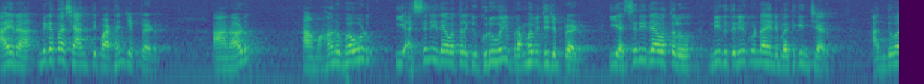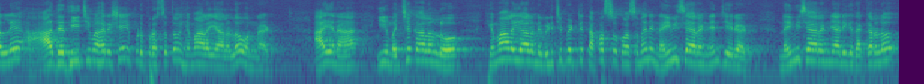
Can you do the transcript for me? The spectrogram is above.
ఆయన మిగతా శాంతి పాఠం చెప్పాడు. ఆనాడు ఆ మహానుభావుడు ఈ అశ్విని దేవతలకి గురువై బ్రహ్మ విద్య చెప్పాడు. ఈ అశ్విని దేవతలు నీకు తెలియకుండా ఆయన్ని బతికించారు. అందువల్లే ఆ దధీచి మహర్షే ఇప్పుడు ప్రస్తుతం హిమాలయాలలో ఉన్నాడు. ఆయన ఈ మధ్యకాలంలో హిమాలయాలను విడిచిపెట్టి తపస్సు కోసమని నైమిశారణ్యం చేరాడు. నైమిశారణ్యానికి దగ్గరలో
